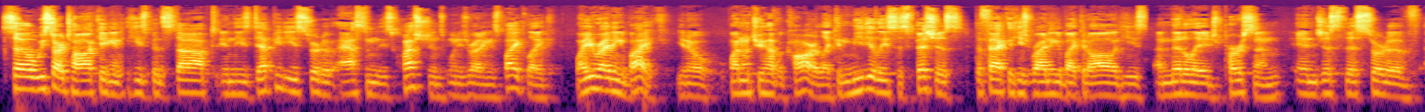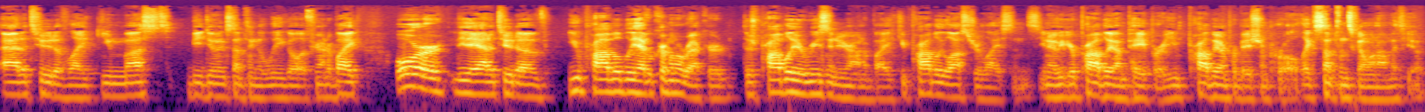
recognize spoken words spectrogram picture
So we start talking, and he's been stopped. And these deputies sort of ask him these questions when he's riding his bike, like, why are you riding a bike? You know, why don't you have a car? Like immediately suspicious the fact that he's riding a bike at all and he's a middle-aged person and just this sort of attitude of like you must be doing something illegal if you're on a bike or the attitude of you probably have a criminal record. There's probably a reason you're on a bike. You probably lost your license. You know, you're probably on paper. You probably on probation parole. Like something's going on with you.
